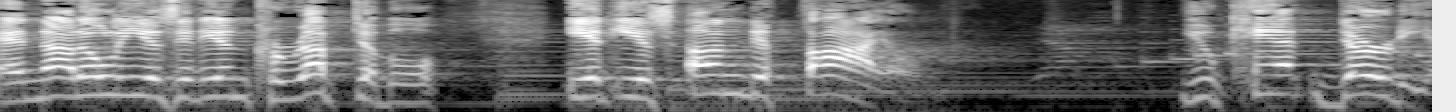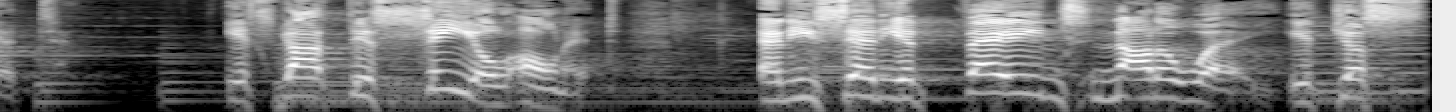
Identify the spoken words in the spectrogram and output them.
And not only is it incorruptible, it is undefiled. You can't dirty it. It's got this seal on it. And he said it fades not away. It just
